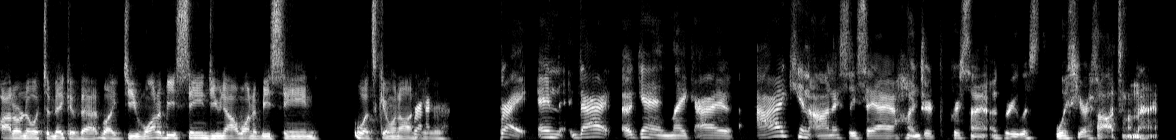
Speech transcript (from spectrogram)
i don't know what to make of that like do you want to be seen do you not want to be seen what's going on right. here right and that again like i i can honestly say i 100% agree with with your thoughts on that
